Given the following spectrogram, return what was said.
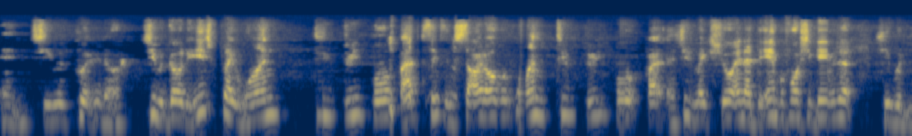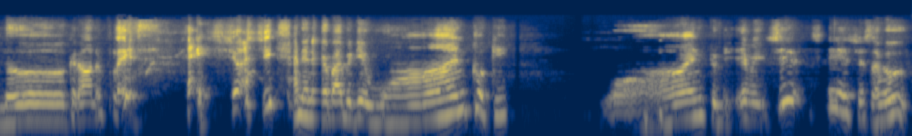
and she would put, you know, she would go to each plate one, two, three, four, five, six, and start over one, two, three, four, five. And she'd make sure. And at the end, before she gave it up, she would look at all the plates. sure she, and then everybody would get one cookie, one cookie. I mean, she, she is just a hoot.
